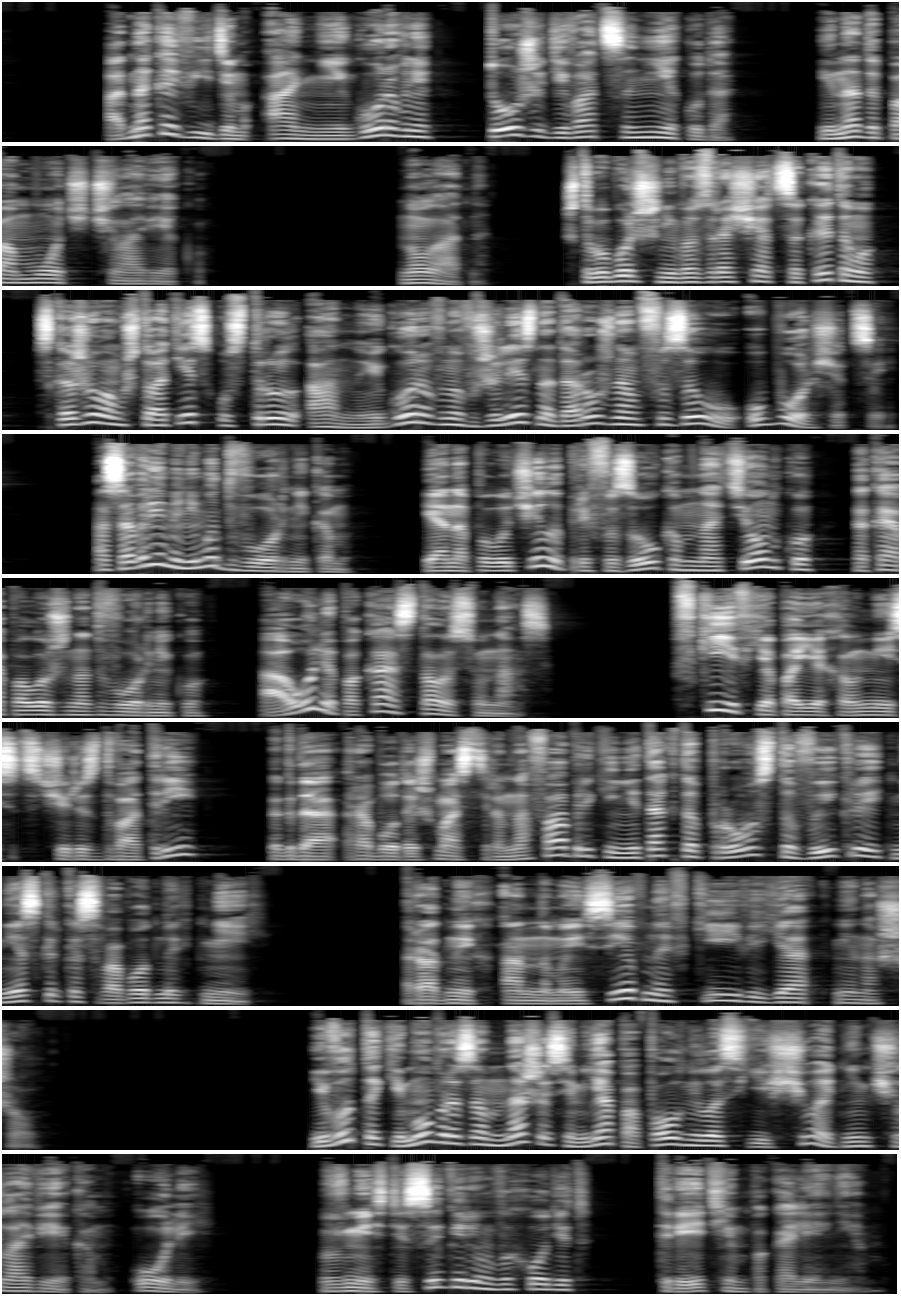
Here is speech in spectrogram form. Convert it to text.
Однако видим, Анне Егоровне тоже деваться некуда, и надо помочь человеку. Ну ладно, чтобы больше не возвращаться к этому, скажу вам, что отец устроил Анну Егоровну в железнодорожном ФЗУ уборщицей, а со временем и дворником, и она получила при ФЗУ комнатенку, какая положена дворнику, а Оля пока осталась у нас. В Киев я поехал месяц через 2-3, когда работаешь мастером на фабрике, не так-то просто выкроить несколько свободных дней. Родных Анны Моисеевны в Киеве я не нашел. И вот таким образом наша семья пополнилась еще одним человеком, Олей. Вместе с Игорем выходит третьим поколением.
